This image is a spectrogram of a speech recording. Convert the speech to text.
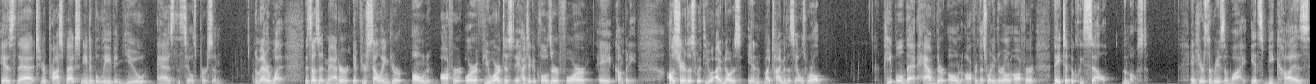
is that your prospects need to believe in you as the salesperson, no matter what. This doesn't matter if you're selling your own offer or if you are just a high ticket closer for a company. I'll share this with you. I've noticed in my time in the sales world, people that have their own offer, that's running their own offer, they typically sell the most. And here's the reason why it's because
